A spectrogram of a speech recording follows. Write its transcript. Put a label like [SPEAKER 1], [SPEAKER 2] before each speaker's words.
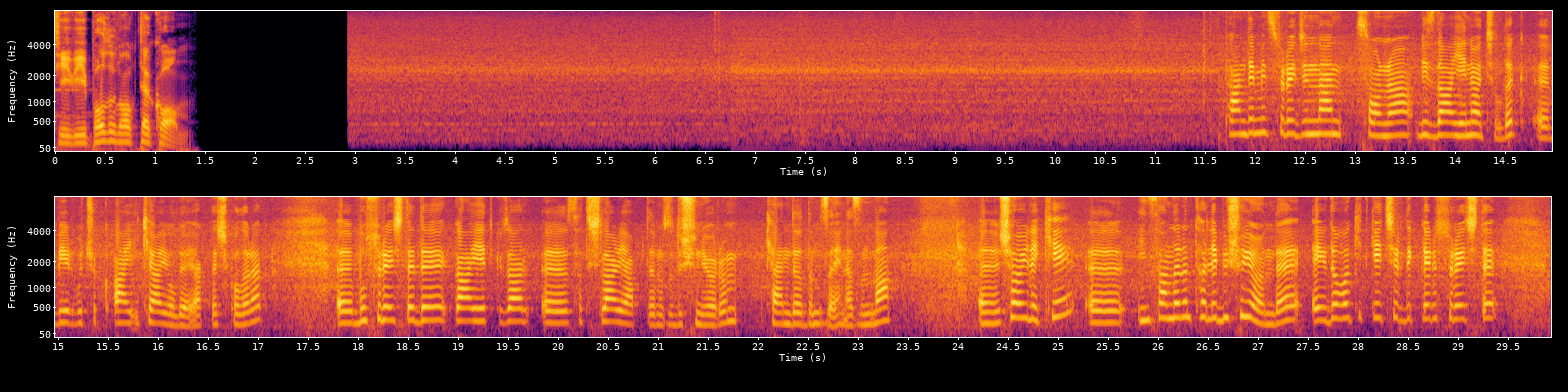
[SPEAKER 1] tvbolu.com
[SPEAKER 2] Pandemi sürecinden sonra biz daha yeni açıldık. Ee, Bir buçuk ay, iki ay oluyor yaklaşık olarak. Ee, Bu süreçte de gayet güzel e, satışlar yaptığımızı düşünüyorum. Kendi adımıza en azından. Ee, Şöyle ki e, insanların talebi şu yönde. Evde vakit geçirdikleri süreçte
